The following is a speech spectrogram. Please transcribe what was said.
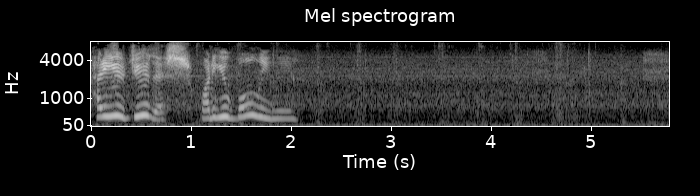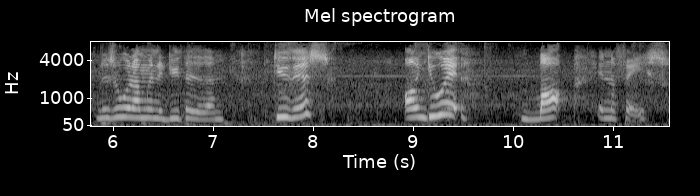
How do you do this? Why do you bully me? This is what I'm gonna do to them. Do this, undo it, bop in the face.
